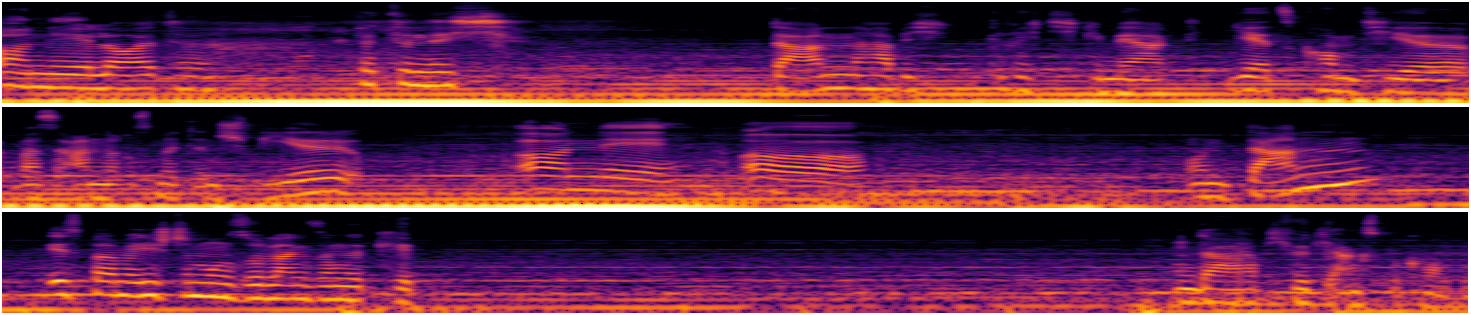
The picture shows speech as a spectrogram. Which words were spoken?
Oh nee, Leute, bitte nicht. Dann habe ich richtig gemerkt, jetzt kommt hier was anderes mit ins Spiel. Oh nee. Oh. Und dann ist bei mir die Stimmung so langsam gekippt. Und da habe ich wirklich Angst bekommen.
